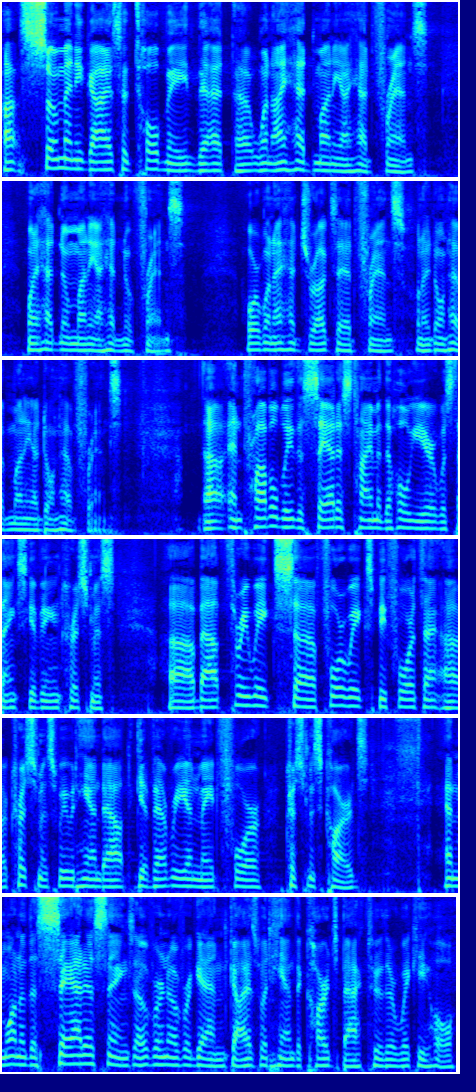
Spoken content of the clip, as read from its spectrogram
uh, so many guys had told me that uh, when I had money, I had friends. When I had no money, I had no friends. Or when I had drugs, I had friends. When I don't have money, I don't have friends. Uh, and probably the saddest time of the whole year was Thanksgiving and Christmas. Uh, about three weeks, uh, four weeks before th- uh, Christmas, we would hand out, give every inmate four Christmas cards. And one of the saddest things over and over again, guys would hand the cards back through their wiki hole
